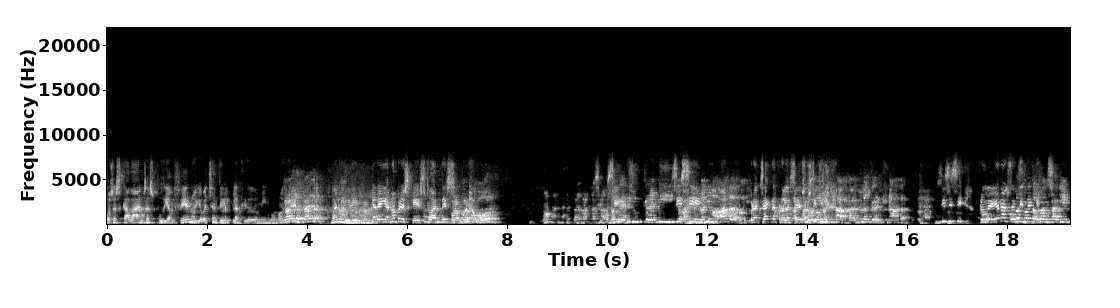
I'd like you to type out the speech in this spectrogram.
coses que abans es podien fer, no? jo vaig sentir el Plácido Domingo, no? Calla, calla! bueno, vull dir, que deia, no, però és que esto antes... Però per favor, No? Sí, sí. és un cretí Sí, que va sí. una animalada. però exacte, però la seva justificació... Va una cretinada. Sí, sí, sí, però ho deia en el sentit de que... defensar dient,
